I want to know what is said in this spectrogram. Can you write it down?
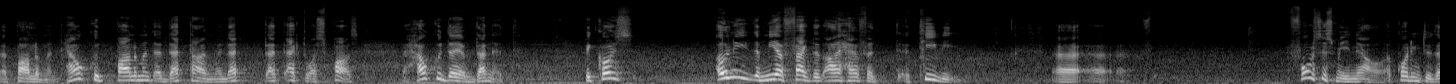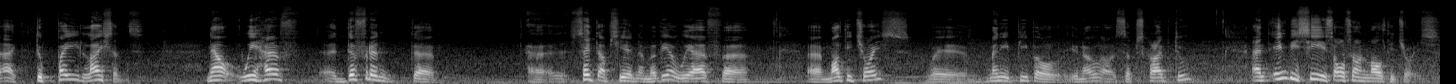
pass Parliament? How could Parliament at that time, when that, that act was passed, how could they have done it? Because only the mere fact that I have a, a TV uh, forces me now, according to the Act, to pay license. Now, we have uh, different uh, uh, setups here in Namibia. We have uh, uh, MultiChoice, where many people, you know, are subscribed to. And NBC is also on MultiChoice.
